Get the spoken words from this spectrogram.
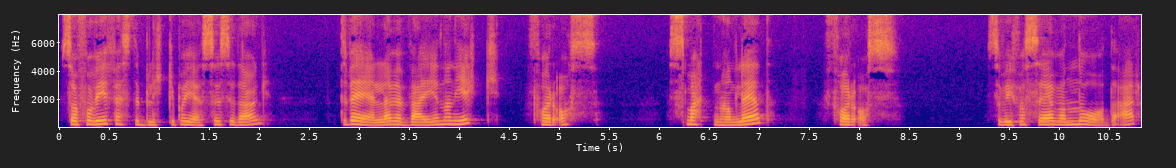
Så får vi feste blikket på Jesus i dag dvele ved veien han gikk, for oss, smerten han led, for oss, så vi får se hva nåde er.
